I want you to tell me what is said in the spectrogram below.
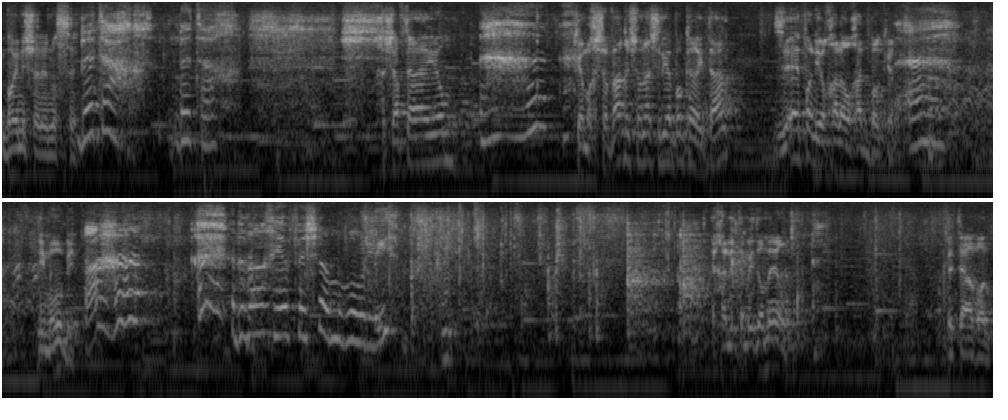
בואי נשנה נושא. בטח, בטח. חשבת עליי היום? כי המחשבה הראשונה שלי הבוקר הייתה, זה איפה אני אוכל ארוחת בוקר. עם רובי. הדבר הכי יפה שאמרו לי. איך אני תמיד אומר? בתיאבון.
